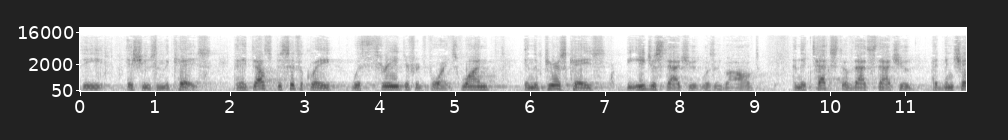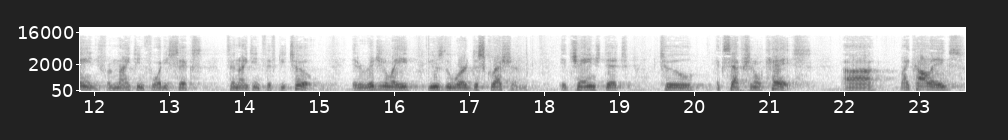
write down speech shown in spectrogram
the issues in the case. And it dealt specifically with three different points. One, in the Pierce case, the EAJA statute was involved, and the text of that statute had been changed from 1946 to 1952. It originally used the word discretion. It changed it to exceptional case. Uh, my colleagues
